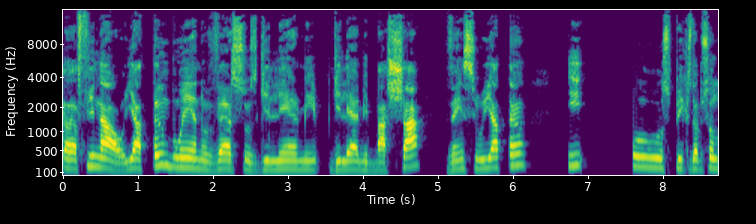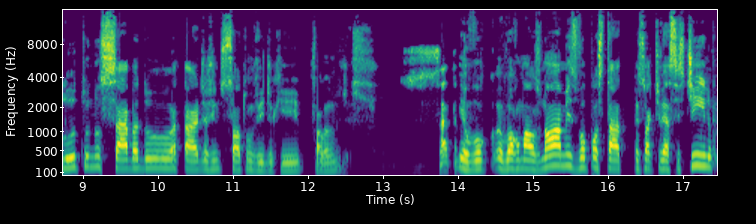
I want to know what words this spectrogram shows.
ah, final, Yatan Bueno versus Guilherme, Guilherme Bachá, vence o Yatan. E os piques do absoluto. No sábado à tarde a gente solta um vídeo aqui falando disso. Eu vou, eu vou arrumar os nomes, vou postar pro pessoal que estiver assistindo.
